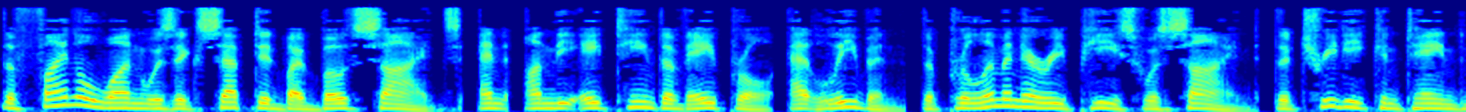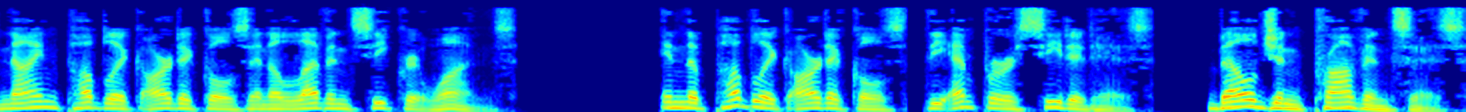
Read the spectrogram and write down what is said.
The final one was accepted by both sides, and, on 18 April, at Leoben, the preliminary peace was signed. The treaty contained nine public articles and eleven secret ones. In the public articles, the emperor ceded his Belgian provinces,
